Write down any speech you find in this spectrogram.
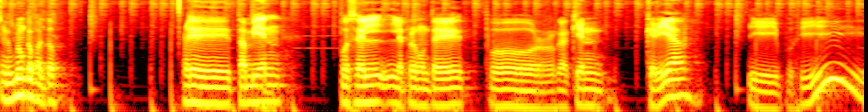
Nunca faltó. Eh, también, pues él le pregunté por a quién quería. Y pues sí.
